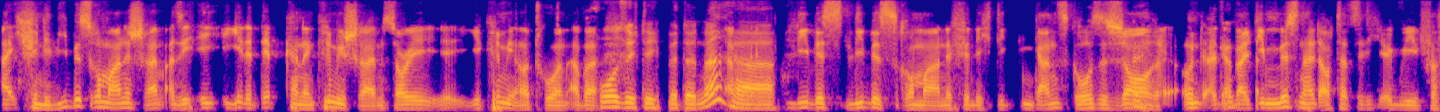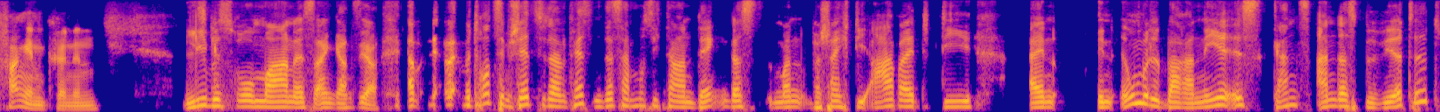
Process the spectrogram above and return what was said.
Ah, ich finde Liebesromane schreiben, also jeder Depp kann einen Krimi schreiben, sorry, ihr Krimi-Autoren, aber vorsichtig bitte, ne? Ja. Liebes Liebesromane finde ich die, ein ganz großes Genre und äh, weil die müssen halt auch tatsächlich irgendwie verfangen können. Liebesroman ist ein ganz ja, aber, aber trotzdem stellst du dann fest und deshalb muss ich daran denken, dass man wahrscheinlich die Arbeit, die ein in unmittelbarer Nähe ist, ganz anders bewertet,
